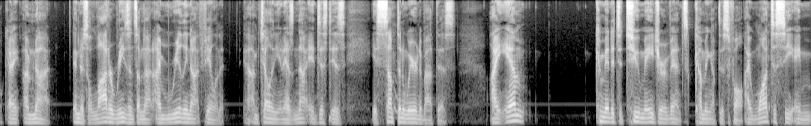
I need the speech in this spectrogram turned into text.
Okay, I'm not, and there's a lot of reasons I'm not. I'm really not feeling it. I'm telling you, it has not. It just is is something weird about this. I am committed to two major events coming up this fall. I want to see a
